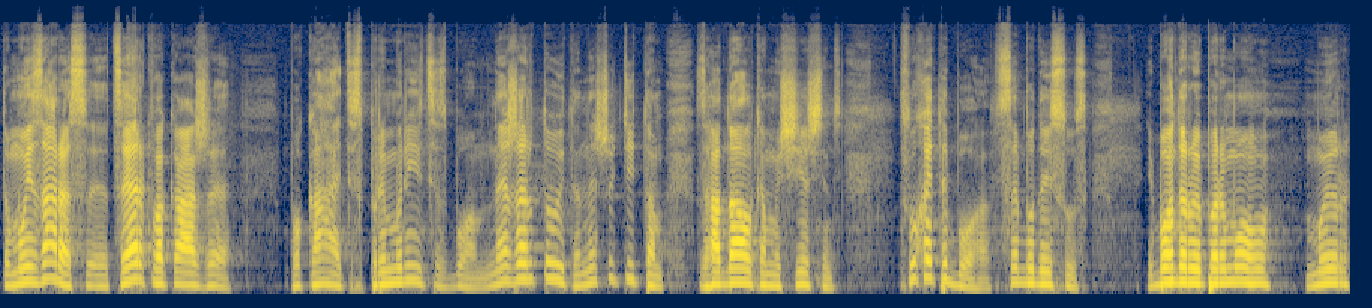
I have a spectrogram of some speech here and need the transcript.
Тому і зараз е, церква каже: покайтесь, примиріться з Богом, не жартуйте, не шутіть там з гадалками, ще чимось. Слухайте Бога, все буде Ісус. І Бог дарує перемогу, мир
